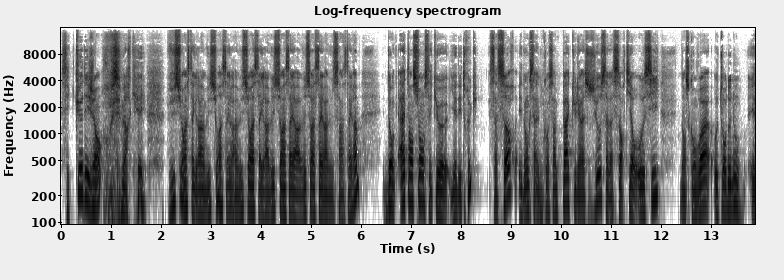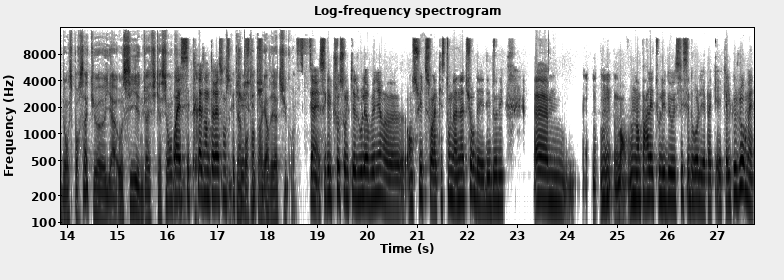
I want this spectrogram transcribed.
c'est que des gens, c'est marqué, vu sur Instagram, vu sur Instagram, vu sur Instagram, vu sur Instagram, vu sur Instagram, vu sur Instagram. Donc attention, c'est qu'il y a des trucs, ça sort, et donc ça ne concerne pas que les réseaux sociaux, ça va sortir aussi dans ce qu'on voit autour de nous. Et donc c'est pour ça qu'il y a aussi une vérification. Ouais, c'est très intéressant ce que tu. C'est important de regarder là-dessus, quoi. C'est quelque chose sur lequel je voulais revenir euh, ensuite sur la question de la nature des, des données. Euh, on, bon, on en parlait tous les deux aussi, c'est drôle, il y a pas quelques jours, mais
